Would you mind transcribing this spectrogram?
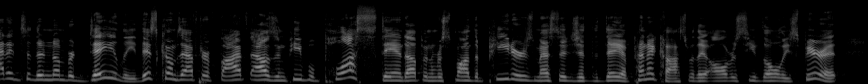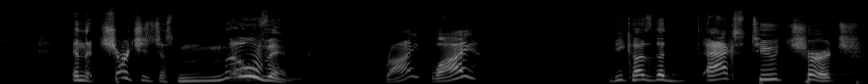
added to their number daily. This comes after 5,000 people plus stand up and respond to Peter's message at the day of Pentecost, where they all received the Holy Spirit. And the church is just moving, right? Why? Because the Acts 2 church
